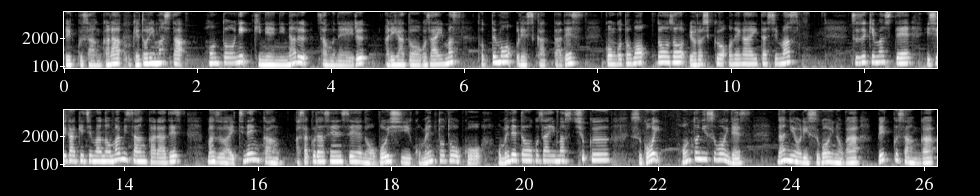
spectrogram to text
ベックさんから受け取りました。本当に記念になるサムネイル、ありがとうございます。とっても嬉しかったです。今後ともどうぞよろしくお願いいたします。続きまして、石垣島のまみさんからです。まずは1年間、朝倉先生のボイシーコメント投稿おめでとうございます。祝すごい本当にすごいです。何よりすごいのが、ベックさんが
